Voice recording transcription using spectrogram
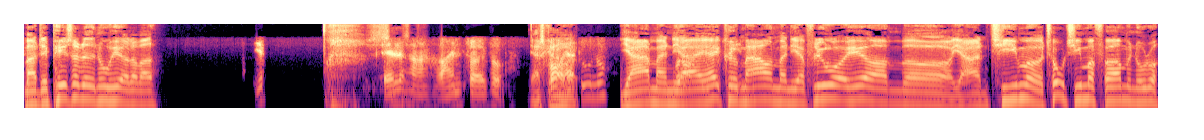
Var det pisser ned nu her, eller hvad? Alle har regntøj på. Jeg skal Hvor er du nu? Ja, men jeg er i København, men jeg flyver her om... Øh, er en time, to timer, 40 minutter.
